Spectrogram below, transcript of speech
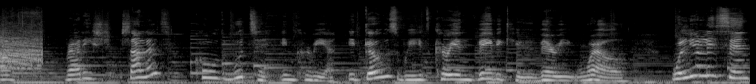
A radish salad called wute in Korea. It goes with Korean BBQ very well. Will you listen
